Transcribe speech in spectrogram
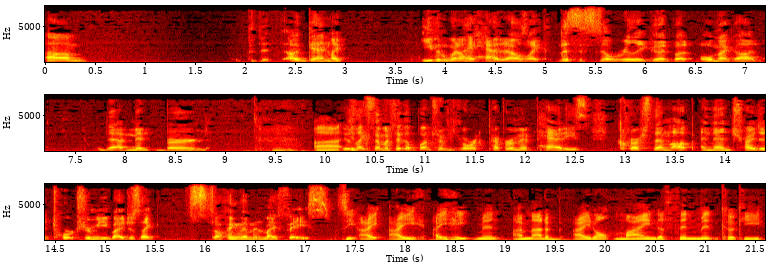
Um, but th- again, like, even when I had it, I was like, this is still really good, but oh my god, that mint burned. Uh, It was like someone took a bunch of York peppermint patties, crushed them up, and then tried to torture me by just like stuffing them in my face. See, I, I I hate mint. I'm not a. I don't mind a thin mint cookie.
